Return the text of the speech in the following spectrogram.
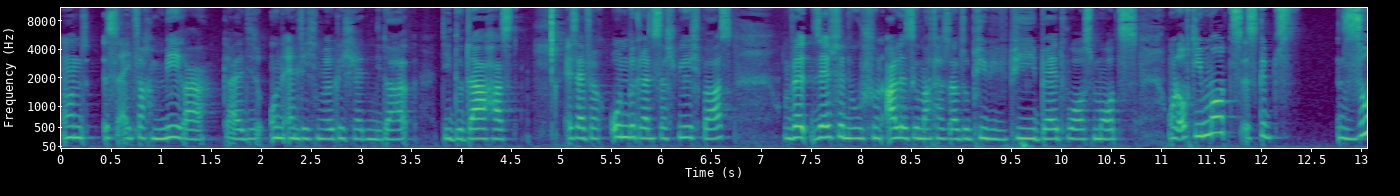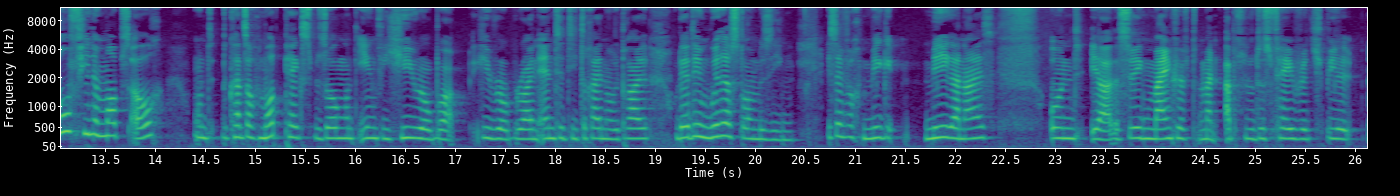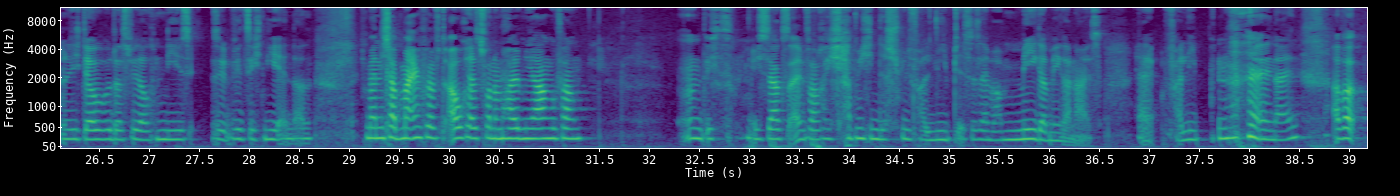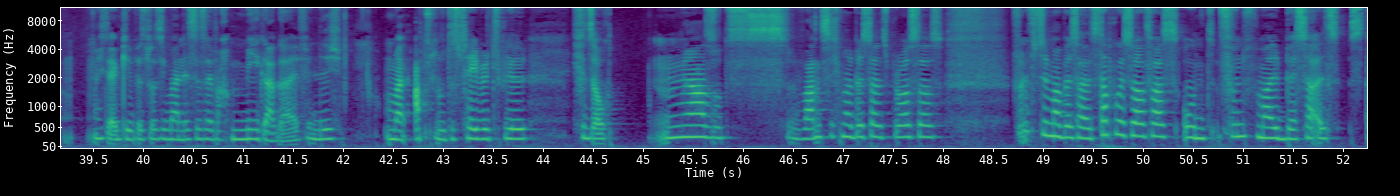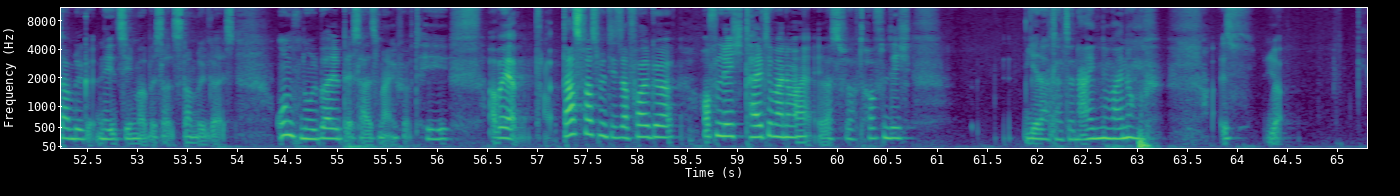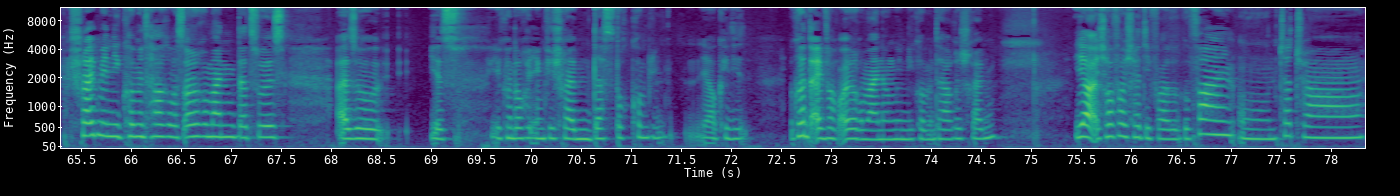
Und ist einfach mega geil, diese unendlichen Möglichkeiten, die, da, die du da hast. Ist einfach unbegrenzter Spielspaß. Und selbst wenn du schon alles gemacht hast, also PvP, Bad Wars, Mods und auch die Mods, es gibt so viele Mobs auch. Und du kannst auch Modpacks besorgen und irgendwie Hero, Hero Brian Entity 303 oder den Witherstorm besiegen. Ist einfach mega, mega nice. Und ja, deswegen Minecraft mein absolutes Favorite-Spiel. Und ich glaube, das wird auch nie, wird sich nie ändern. Ich meine, ich habe Minecraft auch erst vor einem halben Jahr angefangen. Und ich, ich sag's einfach, ich habe mich in das Spiel verliebt. Es ist einfach mega, mega nice. Ja, verliebt, nein. Aber ich denke, ihr wisst, was ich meine. Es ist einfach mega geil, finde ich. Und mein absolutes Favorite-Spiel. Ich finde es auch, ja, so 20 mal besser als Brawl Stars. 15 mal besser als Subway Surfers und 5 mal besser als Stumble Nee, 10 mal besser als Stumble Guys. Und 0 mal besser als Minecraft. Hey. Aber ja, das war's mit dieser Folge. Hoffentlich teilt ihr meine Meinung. Was wird hoffentlich. Jeder hat halt seine eigene Meinung. Ist, ja. Schreibt mir in die Kommentare, was eure Meinung dazu ist. Also, jetzt, ihr könnt auch irgendwie schreiben, das doch komplett. Ja, okay, die Ihr könnt einfach eure Meinung in die Kommentare schreiben. Ja, ich hoffe, euch hat die Folge gefallen und ciao, ciao.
